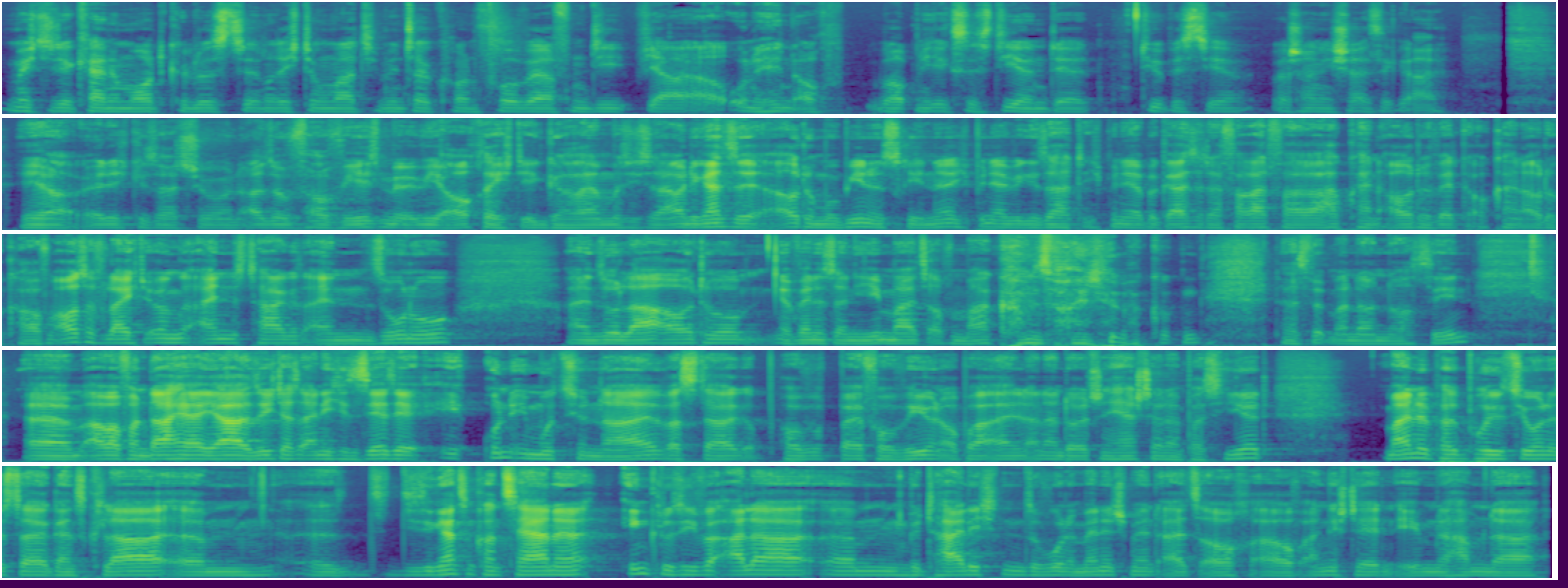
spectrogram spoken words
möchte dir keine Mordgelüste in Richtung Martin Winterkorn vorwerfen, die ja ohnehin auch überhaupt nicht existieren. Der Typ ist dir wahrscheinlich scheißegal. Ja, ehrlich gesagt schon. Also VW ist mir irgendwie auch recht egal, muss ich sagen. Und die ganze Automobilindustrie, ne? Ich bin ja, wie gesagt, ich bin ja begeisterter Fahrradfahrer, habe kein Auto, werde auch kein Auto kaufen, außer vielleicht irgendeines Tages ein Sono, ein Solarauto, wenn es dann jemals auf den Markt kommen sollte, mal gucken. Das wird man dann noch sehen. Ähm, aber von daher, ja, sehe ich das eigentlich sehr, sehr unemotional, was da bei VW und auch bei allen anderen deutschen Herstellern passiert. Meine Position ist da ganz klar, ähm, äh, diese ganzen Konzerne inklusive aller ähm, Beteiligten, sowohl im Management als auch auf Angestelltenebene, haben da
